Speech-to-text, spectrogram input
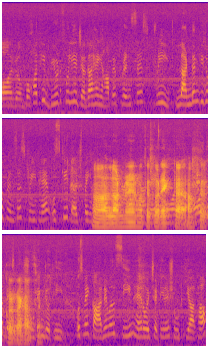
और बहुत ही ब्यूटीफुल ये जगह है यहाँ पे प्रिंसेस स्ट्रीट लंदन की जो प्रिंसेस स्ट्रीट है उसकी तर्ज पे यहाँ लंदन मतलब जो थी उसमें कार्निवल सीन है रोहित शेट्टी ने शूट किया था।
